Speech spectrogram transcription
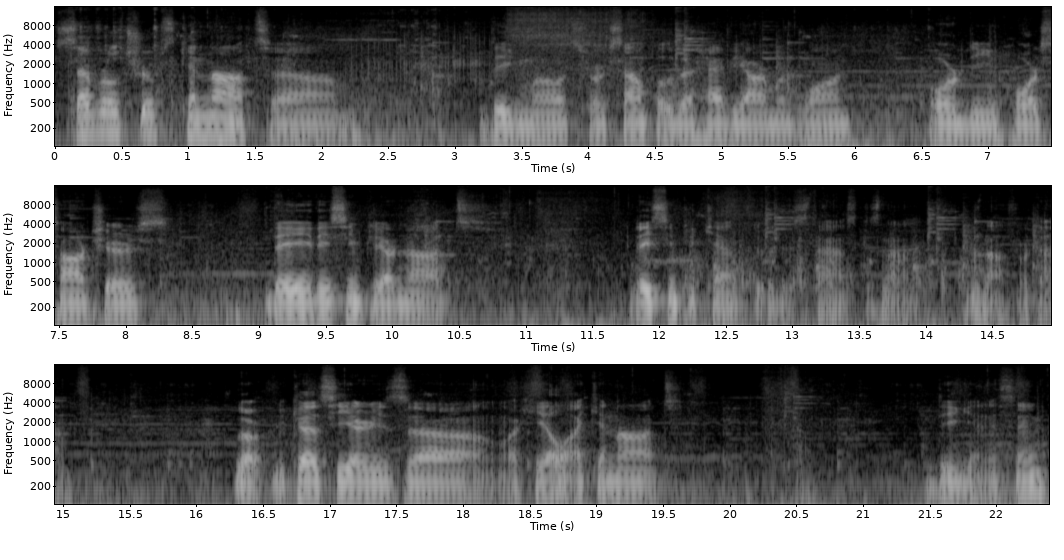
several troops cannot um, dig moats, for example the heavy armored one or the horse archers. They, they simply are not they simply can't do this task. It's not it's not for them. Look, because here is uh, a hill, I cannot dig anything.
